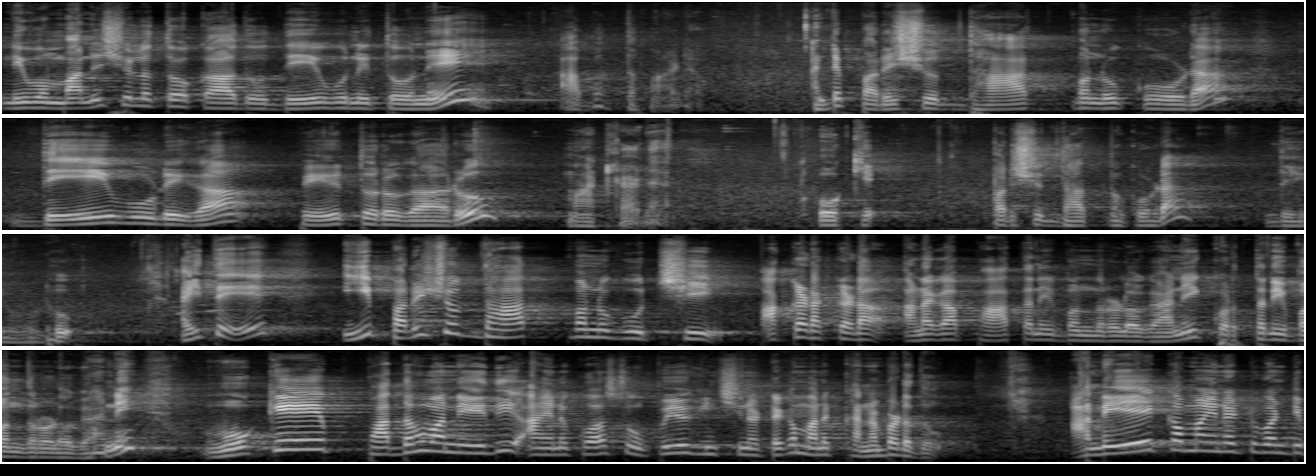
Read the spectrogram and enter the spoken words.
నీవు మనుషులతో కాదు దేవునితోనే అబద్ధమాడావు. అంటే పరిశుద్ధాత్మను కూడా దేవుడిగా పేతురు గారు మాట్లాడారు. ఓకే. పరిశుద్ధాత్మ కూడా దేవుడు. అయితే ఈ పరిశుద్ధాత్మను గూర్చి అక్కడక్కడ అనగా పాత నిబంధనలో కానీ కొత్త నిబంధనలో కానీ ఒకే పదం అనేది ఆయన కోసం ఉపయోగించినట్టుగా మనకు కనబడదు. అనేకమైనటువంటి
